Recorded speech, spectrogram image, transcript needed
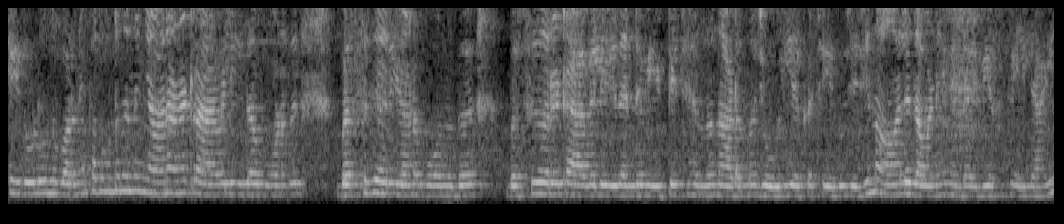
ചെയ്തോളൂ എന്ന് പറഞ്ഞു. അപ്പോൾ അതുകൊണ്ട് തന്നെ ഞാനാണ് ട്രാവൽ ചെയ്താൽ പോണത്. ബസ് കയറിയാണ് പോകുന്നത് ബസ് കയറി ട്രാവൽ ചെയ്ത് എന്റെ വീട്ടിൽ ചെന്ന് നടന്ന് ജോലിയൊക്കെ ചെയ്തു. ചേച്ചി നാല് തവണയും എന്റെ ഐ വി എഫ് ഫെയിലായി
